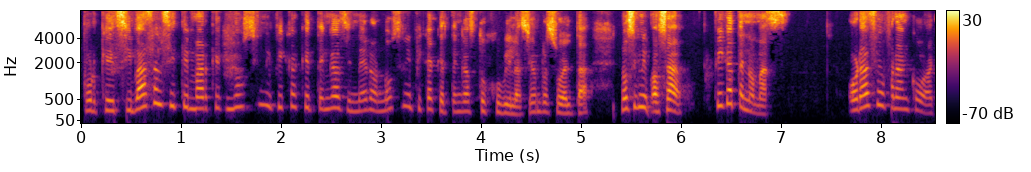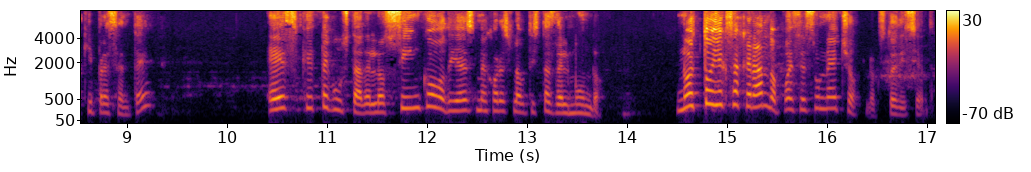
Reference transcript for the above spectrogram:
porque si vas al City Market no significa que tengas dinero, no significa que tengas tu jubilación resuelta, no significa, o sea, fíjate nomás, Horacio Franco aquí presente es que te gusta de los cinco o diez mejores flautistas del mundo. No estoy exagerando, pues es un hecho lo que estoy diciendo.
